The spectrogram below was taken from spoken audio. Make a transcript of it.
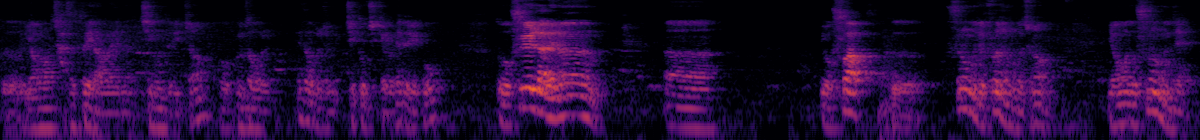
그 영어 자습서에 나와 있는 지문들 있죠. 그 분석을 해석을 좀 직독직계로 해드리고 또 수요일 날에는 어, 요 수학 그 수능 문제 풀어주는 것처럼 영어도 수능 문제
